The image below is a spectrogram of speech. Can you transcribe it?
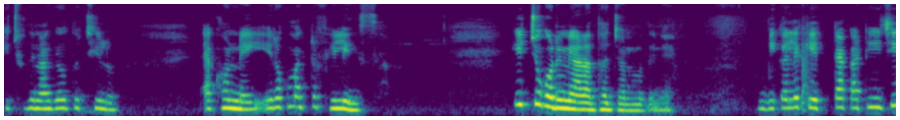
কিছুদিন আগেও তো ছিল, এখন নেই, এরকম একটা ফিলিংস কিচ্ছু করিনি আরাধ্যার জন্মদিনে। বিকালে কেকটা কাটিয়েছি,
